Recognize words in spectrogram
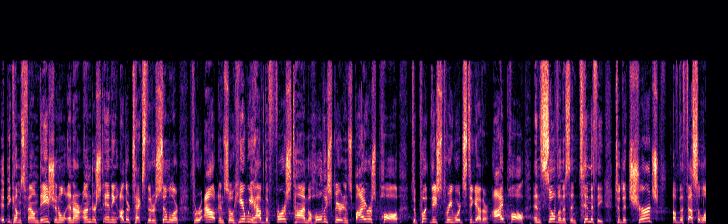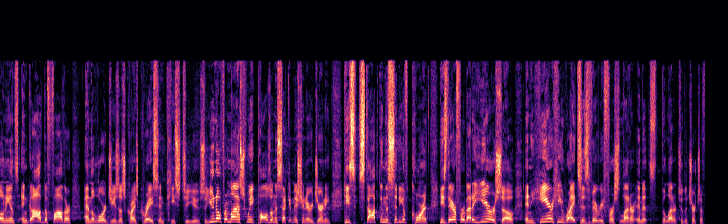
it becomes foundational in our understanding other texts that are similar throughout. And so here we have the first time the Holy Spirit inspires Paul to put these three words together I, Paul, and Silvanus and Timothy to the church of the Thessalonians and God the Father and the Lord Jesus Christ. Grace and peace to you. So, you know from last week, Paul's on a second missionary journey. He's stopped in the city of Corinth. He's there for about a year or so. And here he writes his very first letter, and it's the letter to the church of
